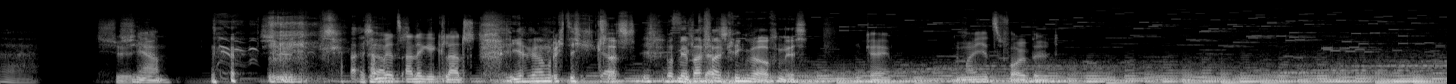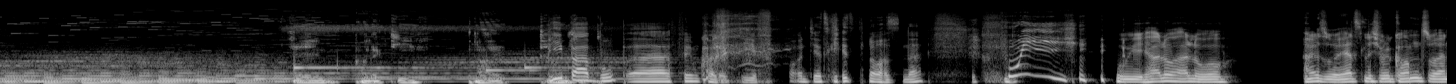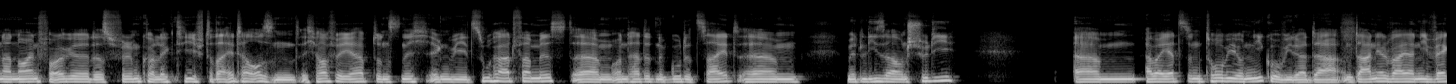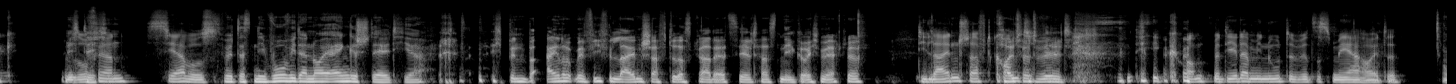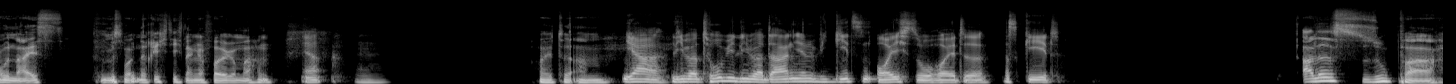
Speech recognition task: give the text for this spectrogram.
Ah, schön. Ja. Schön. Haben wir jetzt alle geklatscht? Ja, wir haben richtig geklatscht. Ja, Mehr Beifall klatschen. kriegen wir auch nicht. Okay. Dann mache ich jetzt Vollbild. Filmkollektiv 3. Pipa Bub äh, Filmkollektiv. Und jetzt geht's los, ne? Hui! Hui, hallo, hallo. Also, herzlich willkommen zu einer neuen Folge des Filmkollektiv 3000. Ich hoffe, ihr habt uns nicht irgendwie zu hart vermisst ähm, und hattet eine gute Zeit ähm, mit Lisa und Schütti. Ähm, aber jetzt sind Tobi und Nico wieder da und Daniel war ja nie weg. Richtig. Insofern, Servus. Es wird das Niveau wieder neu eingestellt hier. Ich bin beeindruckt, mit wie viel Leidenschaft du das gerade erzählt hast, Nico. Ich merke, Die Leidenschaft kommt, heute wird wild. die kommt mit jeder Minute wird es mehr heute. Oh, nice. Wir müssen heute eine richtig lange Folge machen. Ja. Heute am. Ja, lieber Tobi, lieber Daniel, wie geht's denn euch so heute? Was geht? Alles super.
